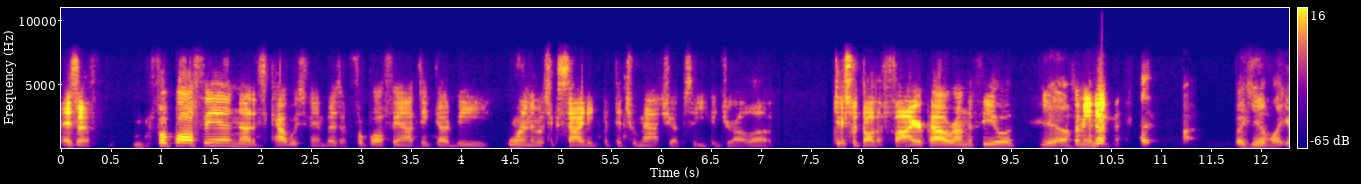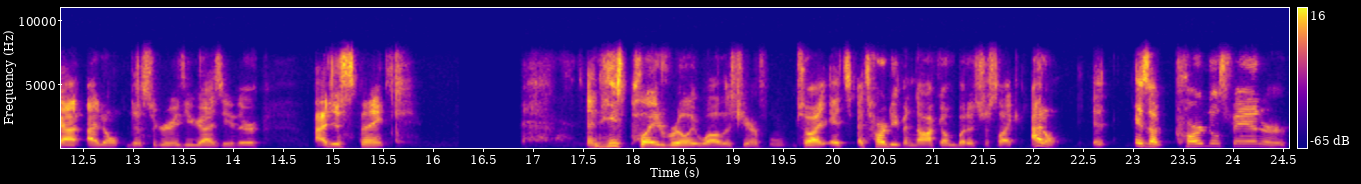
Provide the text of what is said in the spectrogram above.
as a football fan, not as a Cowboys fan, but as a football fan, I think that would be one of the most exciting potential matchups that you could draw up. Just with all the firepower on the field. Yeah. So, I mean, I mean I, I, again, like I, I don't disagree with you guys either. I just think, and he's played really well this year. So I, it's it's hard to even knock him, but it's just like I don't. It, as a Cardinals fan or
